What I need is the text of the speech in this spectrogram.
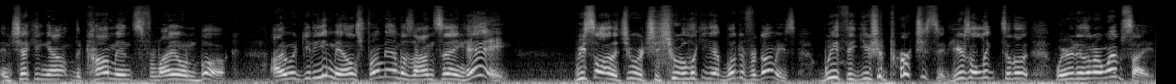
and checking out the comments for my own book, I would get emails from Amazon saying, "Hey, we saw that you were you were looking at Blender for Dummies. We think you should purchase it. Here's a link to the where it is on our website."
